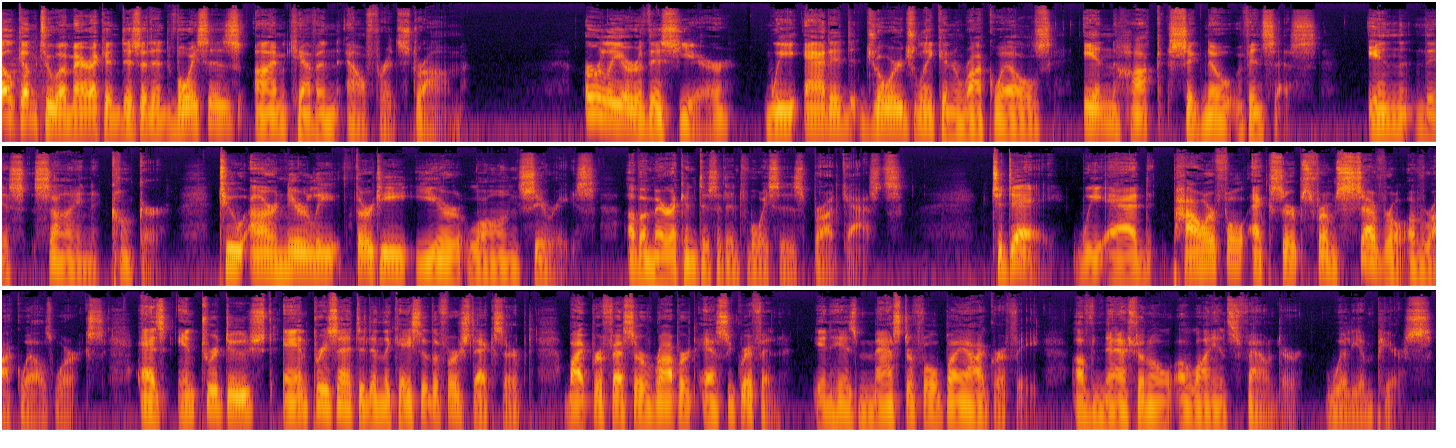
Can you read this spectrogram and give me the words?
Welcome to American Dissident Voices. I'm Kevin Alfred Strom. Earlier this year, we added George Lincoln Rockwell's In Hoc Signo Vinces, In This Sign Conquer, to our nearly 30 year long series of American Dissident Voices broadcasts. Today, we add powerful excerpts from several of Rockwell's works, as introduced and presented in the case of the first excerpt by Professor Robert S. Griffin in his masterful biography of National Alliance founder William Pierce,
